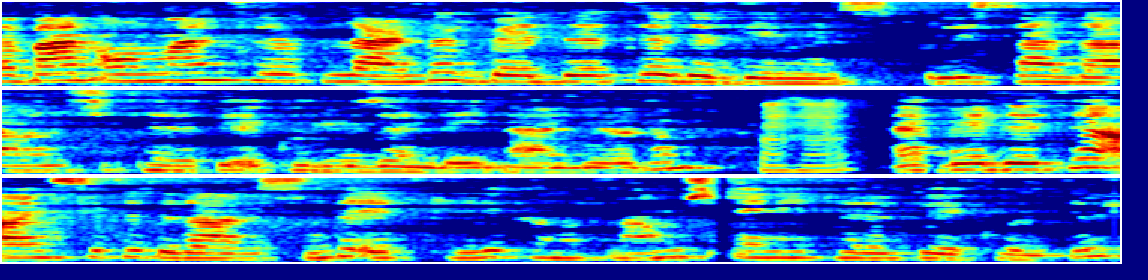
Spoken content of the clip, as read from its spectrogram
E, ben online terapilerde BDT dediğimiz bilişsel davranışçı terapi ekolü üzerinde ilerliyorum. Hı hı. E, BDT anksiyete tedavisinde etkili kanıtlanmış en iyi terapi ekolüdür.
